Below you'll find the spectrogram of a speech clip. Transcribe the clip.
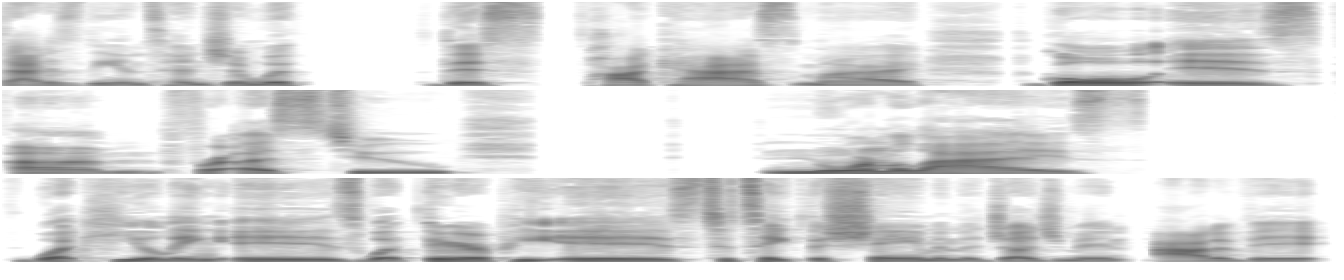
that is the intention with this podcast. My goal is um, for us to normalize what healing is, what therapy is, to take the shame and the judgment out of it.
